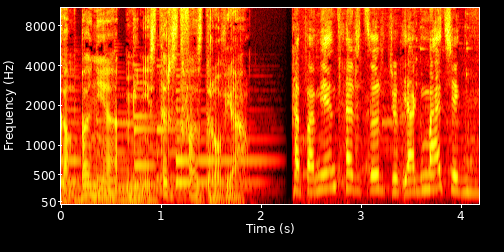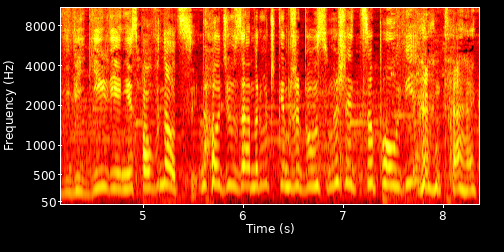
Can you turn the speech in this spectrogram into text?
Kampania Ministerstwa Zdrowia. A pamiętasz, córciu, jak Maciek w Wigilię nie spał w nocy? Chodził za mruczkiem, żeby usłyszeć, co powie. tak,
